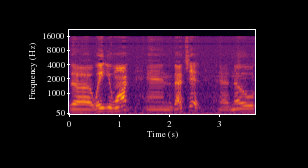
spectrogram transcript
the weight you want and that's it. Uh, no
